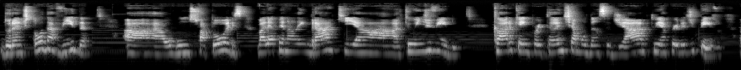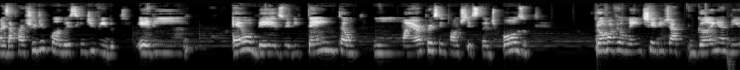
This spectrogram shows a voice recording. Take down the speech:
durante toda a vida a alguns fatores, vale a pena lembrar que, a, que o indivíduo, claro que é importante a mudança de hábito e a perda de peso, mas a partir de quando esse indivíduo ele é obeso, ele tem então um maior percentual de tecido adiposo, provavelmente ele já ganha ali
